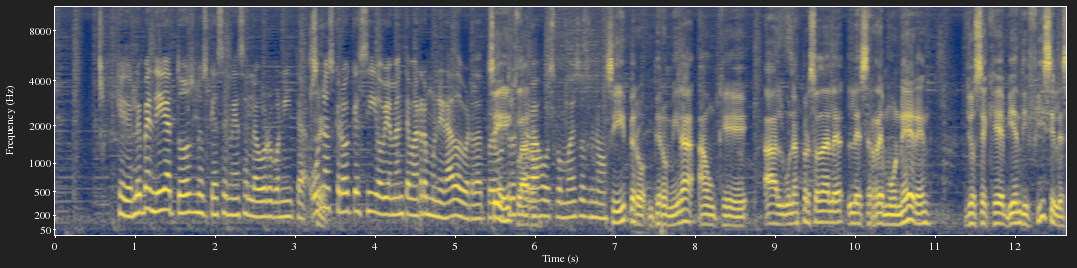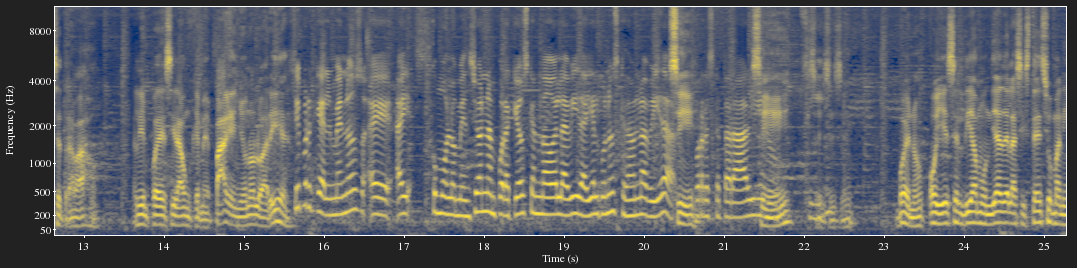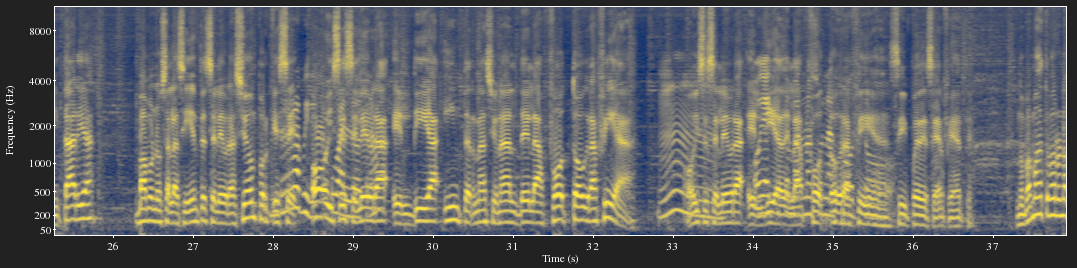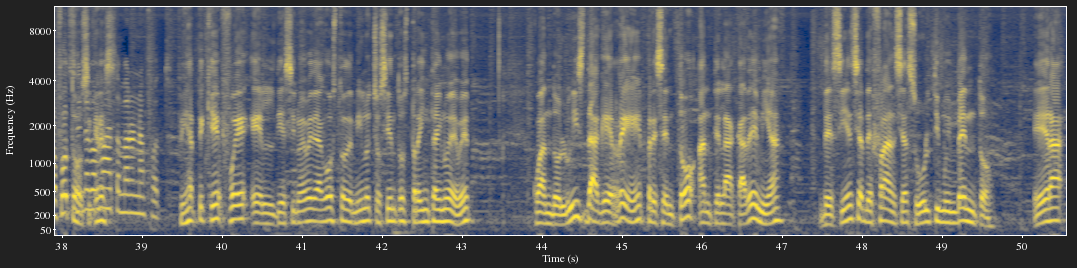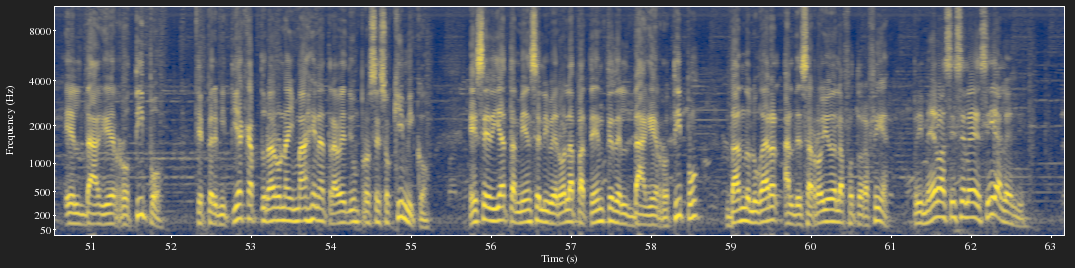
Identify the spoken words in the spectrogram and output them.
Que Dios les bendiga a todos los que hacen esa labor bonita. Sí. Unos creo que sí, obviamente van remunerado, ¿verdad? Pero Sí, otros claro. trabajos como esos no. Sí, pero, pero mira, aunque a algunas personas le- les remuneren, yo sé que es bien difícil ese trabajo. Alguien puede decir, aunque me paguen, yo no lo haría. Sí, porque al menos eh, hay, como lo mencionan, por aquellos que han dado la vida, hay algunos que dan la vida Sí. por rescatar a alguien. Sí, sí, sí, sí. Bueno, hoy es el Día Mundial de la Asistencia Humanitaria. Vámonos a la siguiente celebración porque se, hoy ¿cuál se celebra otra? el Día Internacional de la Fotografía. Mm. Hoy se celebra el Hoy Día de la Fotografía. foto. Sí, puede ser, fíjate. Nos vamos a tomar una foto, Sí, si nos vamos a tomar una foto. Fíjate que fue el 19 de agosto de 1839 cuando Luis Daguerre presentó ante la Academia de Ciencias de Francia su último invento. Era el daguerrotipo, que permitía capturar una imagen a través de un proceso químico. Ese día también se liberó la patente del daguerrotipo, dando lugar al, al desarrollo de la fotografía. Primero así se le decía, Leslie,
